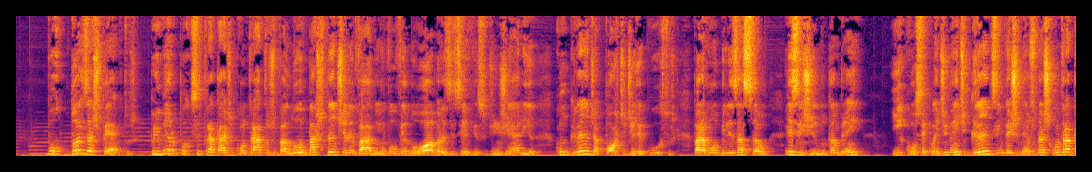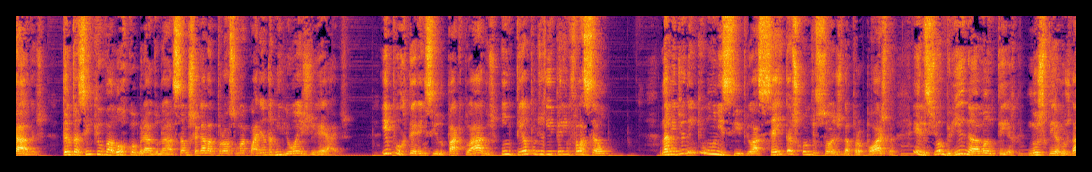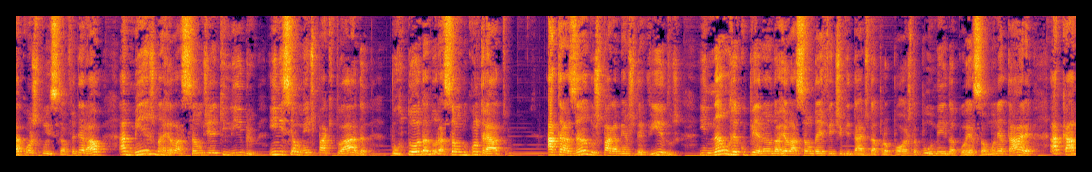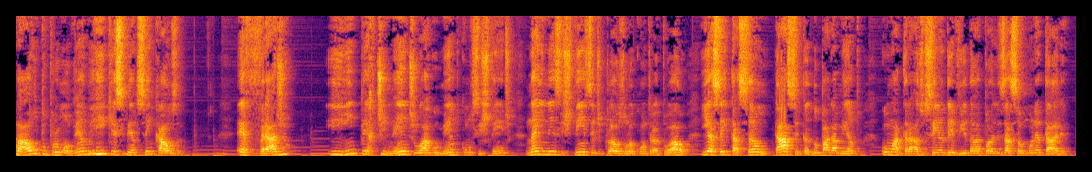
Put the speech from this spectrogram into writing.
por dois aspectos. Primeiro, por se tratar de contratos de valor bastante elevado, envolvendo obras e serviços de engenharia, com grande aporte de recursos para mobilização, exigindo também e, consequentemente, grandes investimentos das contratadas. Tanto assim que o valor cobrado na ação chegava próximo a 40 milhões de reais. E por terem sido pactuados em tempo de hiperinflação, na medida em que o município aceita as condições da proposta, ele se obriga a manter, nos termos da Constituição Federal, a mesma relação de equilíbrio inicialmente pactuada por toda a duração do contrato. Atrasando os pagamentos devidos e não recuperando a relação da efetividade da proposta por meio da correção monetária, acaba autopromovendo enriquecimento sem causa. É frágil e impertinente o argumento consistente na inexistência de cláusula contratual e aceitação tácita do pagamento com atraso sem a devida atualização monetária.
